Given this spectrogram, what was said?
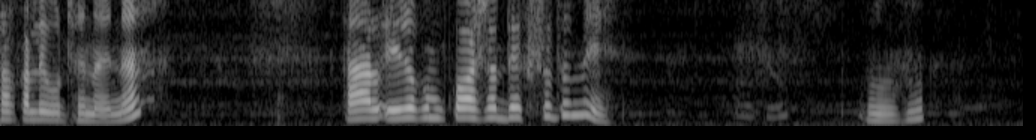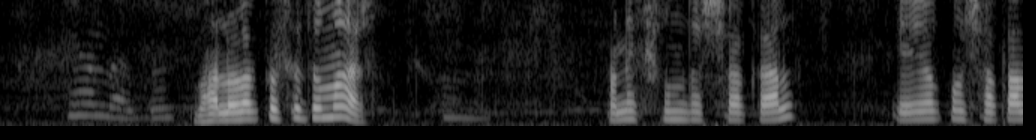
সকালে ওঠে নাই না? আর এরকম কুয়াশা দেখছ তুমি? ভালো লাগতেছে তোমার? অনেক সুন্দর সকাল। এরকম সকাল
